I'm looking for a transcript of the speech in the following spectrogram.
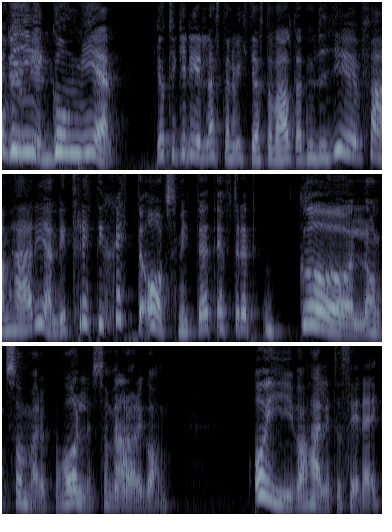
Och vi är igång igen. Jag tycker det är nästan det viktigaste av allt, att vi är fan här igen. Det är 36 avsnittet efter ett långt sommaruppehåll som vi Ja. drar igång. Oj, vad härligt att se dig!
